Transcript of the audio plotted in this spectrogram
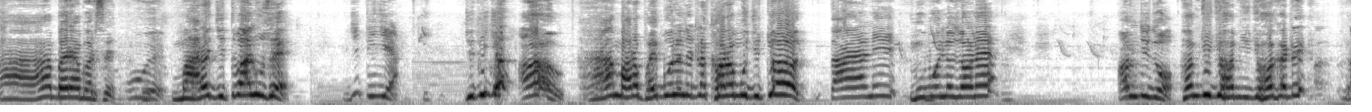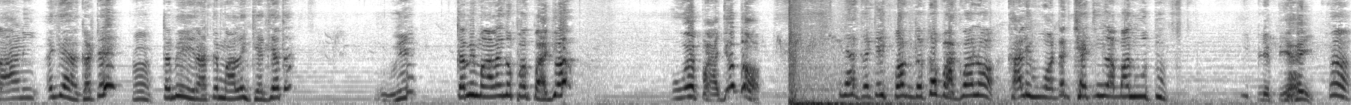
હા બરાબર છે. મારે જીતવાનું છે. જીતી ગયા. જીતી ગયો? આવ. હા મારો ભાઈ બોલે ને એટલે ખરો હું જીત્યો. તાણી હું બોલ્યો જોણે? સમજી જો. સમજી જો સમજી જો ઘટે? તાણી. અલ્યા ઘટે? તમે રાતે માલઈ ઘેર ગયા હતા તમે માલઈ નો પગ ભાગ્યો? ઓએ પાજો તો. એટલે ગટે પગ નતો ભાગવાનો. ખાલી વોટર ખેંચી લાવવાનું હતું. એટલે ભાઈ હા.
